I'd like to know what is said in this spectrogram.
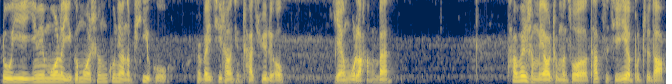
陆毅因为摸了一个陌生姑娘的屁股而被机场警察拘留，延误了航班。他为什么要这么做？他自己也不知道。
